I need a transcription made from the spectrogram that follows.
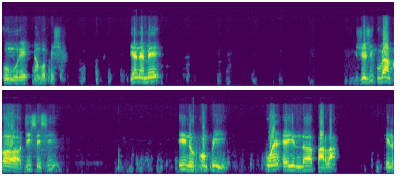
vous mourrez dans vos péchés. Bien-aimés, Jésus pouvait encore dire ceci il ne comprit point et il leur parla. Il,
